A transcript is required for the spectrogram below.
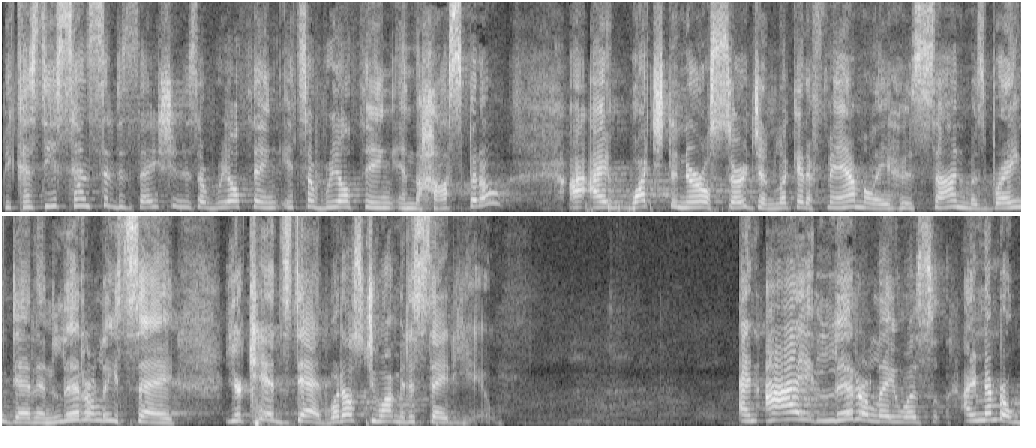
Because desensitization is a real thing. It's a real thing in the hospital. I, I watched a neurosurgeon look at a family whose son was brain dead and literally say, Your kid's dead. What else do you want me to say to you? And I literally was, I remember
